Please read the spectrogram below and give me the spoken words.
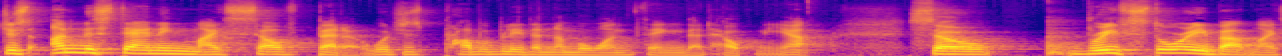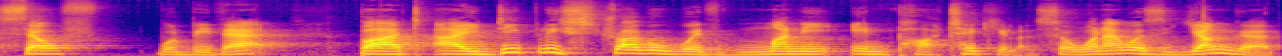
just understanding myself better, which is probably the number one thing that helped me out. So, brief story about myself would be that. But I deeply struggle with money in particular. So, when I was younger,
